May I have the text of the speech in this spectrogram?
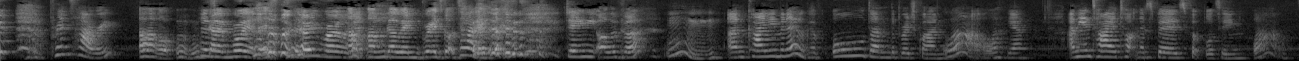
Prince Harry. Oh, I'm There's- going royalist. going royal I'm. I'm going Britain's Got Talent. Jamie Oliver mm. and Kylie Minogue have all done the bridge climb. Wow. Yeah. And the entire Tottenham Spurs football team. Wow.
